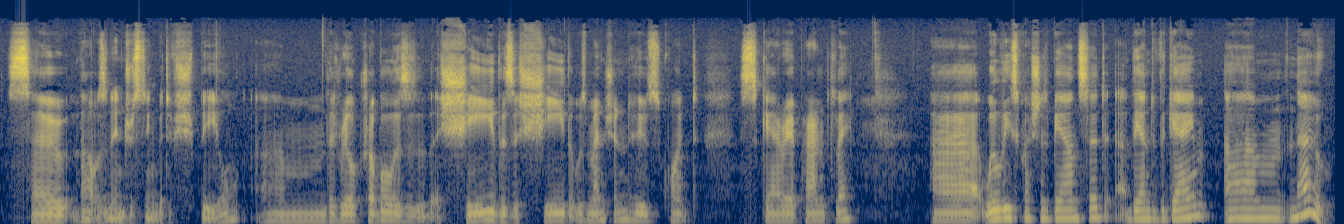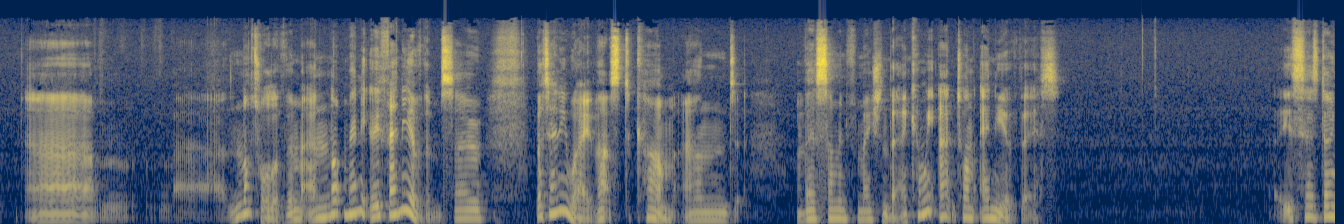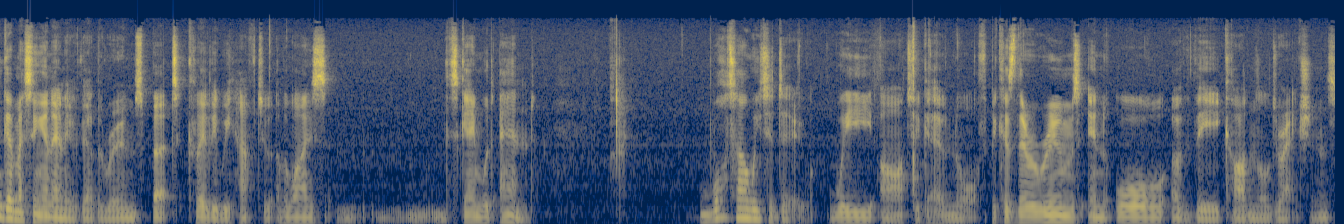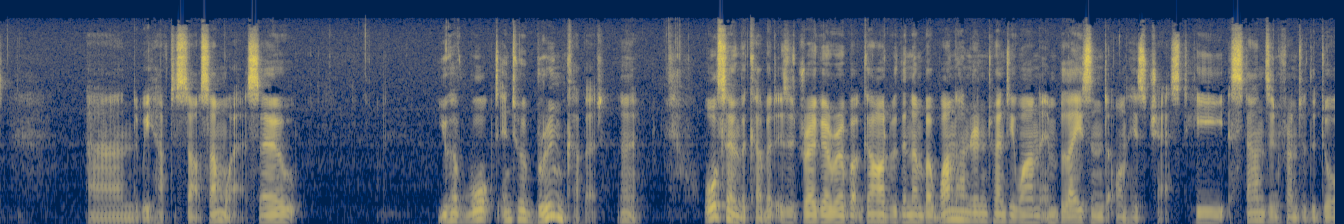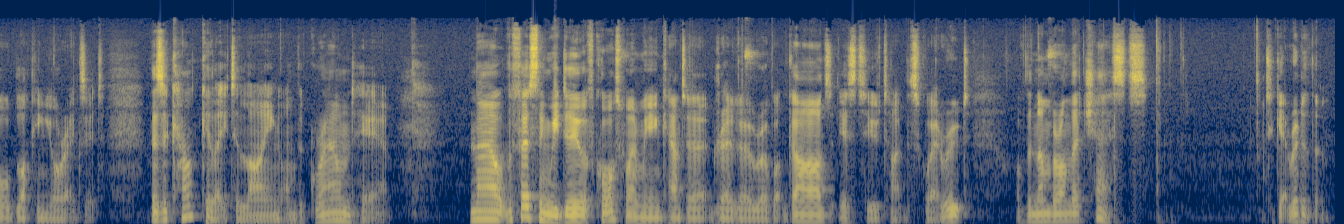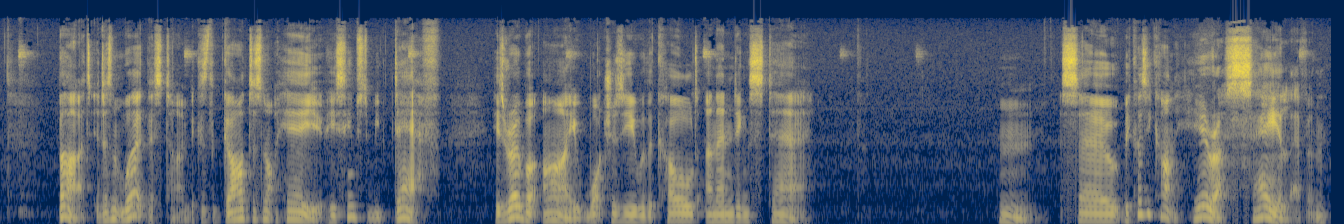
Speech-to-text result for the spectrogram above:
So that was an interesting bit of spiel. Um, there's real trouble. There's a she. There's a she that was mentioned who's quite scary apparently. Uh, will these questions be answered at the end of the game? Um, no. Uh, not all of them, and not many, if any of them. So, but anyway, that's to come, and there's some information there. Can we act on any of this? It says don't go messing in any of the other rooms, but clearly we have to, otherwise this game would end. What are we to do? We are to go north, because there are rooms in all of the cardinal directions, and we have to start somewhere. So you have walked into a broom cupboard. Oh. Also in the cupboard is a Drogo robot guard with the number 121 emblazoned on his chest. He stands in front of the door, blocking your exit. There's a calculator lying on the ground here. Now, the first thing we do, of course, when we encounter Drogo robot guards is to type the square root of the number on their chests to get rid of them. But it doesn't work this time because the guard does not hear you. He seems to be deaf. His robot eye watches you with a cold, unending stare. Hmm. So, because he can't hear us say 11,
